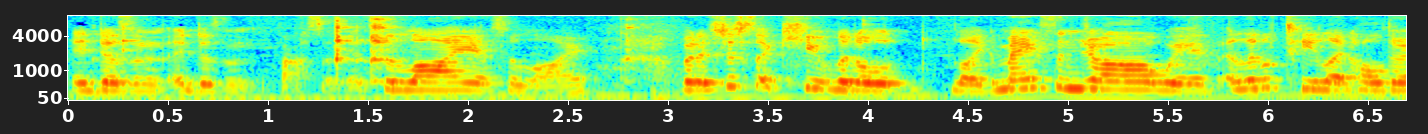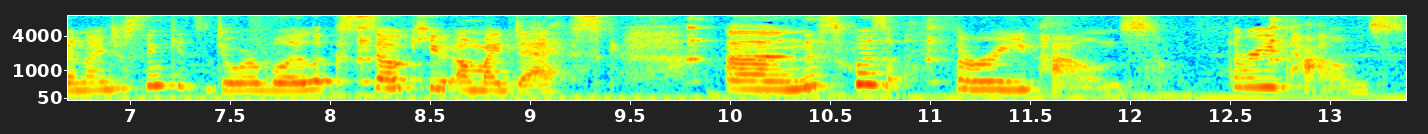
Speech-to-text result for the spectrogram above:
It doesn't, it doesn't fasten. It's a lie, it's a lie. But it's just a cute little like mason jar with a little tea light holder and I just think it's adorable. It looks so cute on my desk. And this was three pounds. Three pounds.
